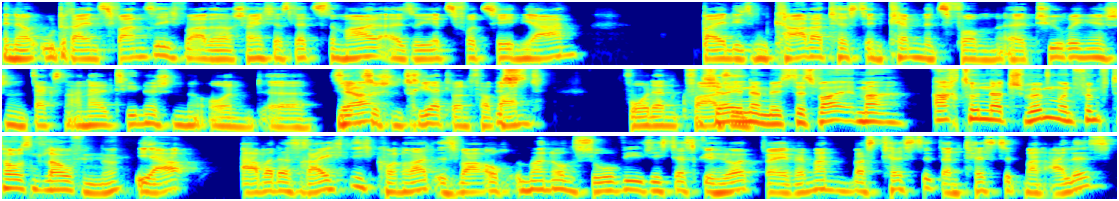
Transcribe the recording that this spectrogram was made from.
in der U23 war das wahrscheinlich das letzte Mal, also jetzt vor zehn Jahren, bei diesem Kadertest in Chemnitz vom äh, thüringischen, sachsen-anhaltinischen und äh, sächsischen ja, Triathlonverband wo dann quasi. Ich erinnere mich, das war immer 800 Schwimmen und 5000 Laufen, ne? Ja, aber das reicht nicht, Konrad. Es war auch immer noch so, wie sich das gehört, weil wenn man was testet, dann testet man alles.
